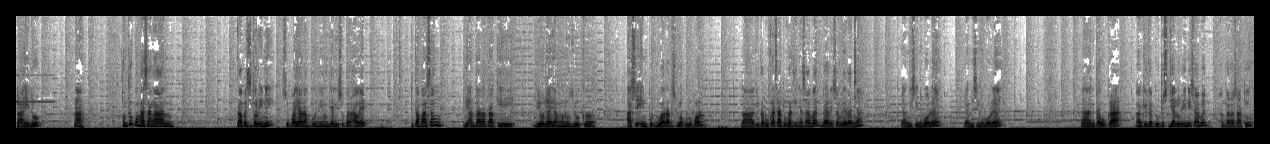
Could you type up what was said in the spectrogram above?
Nah, hidup. Nah, untuk pemasangan kapasitor ini supaya lampu ini menjadi super awet, kita pasang di antara kaki dioda yang menuju ke AC input 220 volt Nah, kita buka satu kakinya sahabat dari selerannya. Yang di sini boleh, yang di sini boleh. Nah, kita buka. Nah, kita putus jalur ini sahabat antara satu.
